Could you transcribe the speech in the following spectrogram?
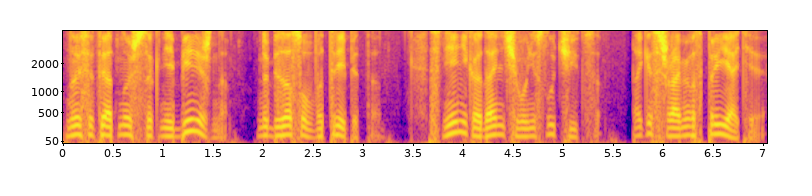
Но если ты относишься к ней бережно, но без особого трепета, с ней никогда ничего не случится. Так и с шарами восприятия.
